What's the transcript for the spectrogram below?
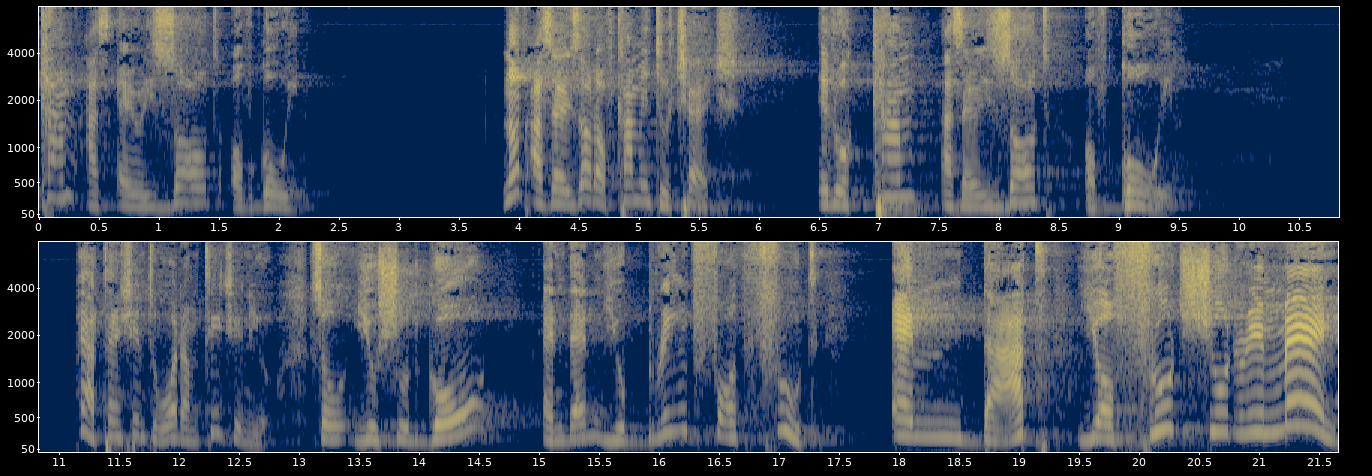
come as a result of going. Not as a result of coming to church. It will come as a result of going. Pay attention to what I'm teaching you. So you should go and then you bring forth fruit, and that your fruit should remain.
